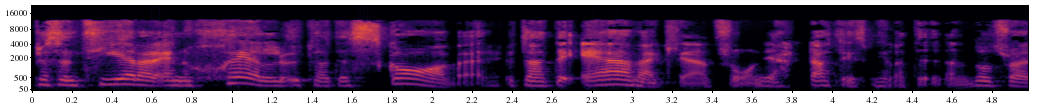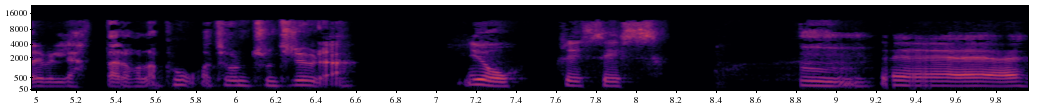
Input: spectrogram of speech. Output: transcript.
presenterar en själv utan att det skaver, utan att det är mm. verkligen från hjärtat liksom hela tiden. Då tror jag det blir lättare att hålla på. Tror, tror inte du det? Jo, precis. Mm. Eh,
